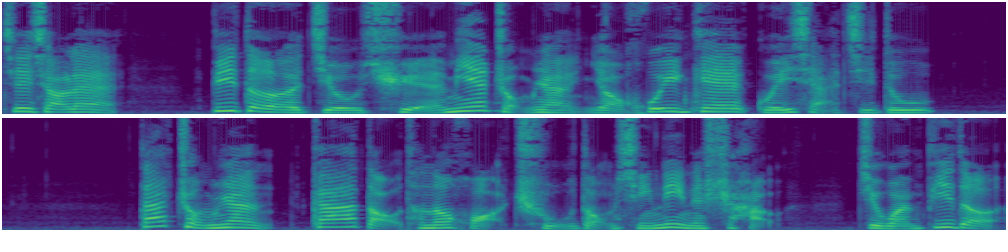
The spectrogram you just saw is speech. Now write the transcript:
接下来，彼得就劝勉众人要悔改归向基督。当众人感到他的话触动心灵的时候，就问彼得：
